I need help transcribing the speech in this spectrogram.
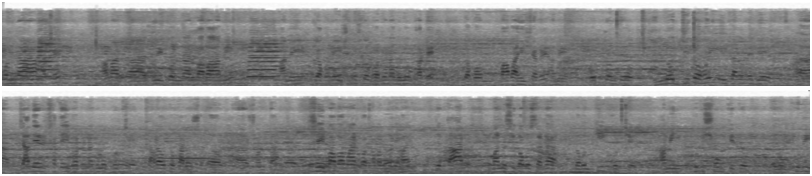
কন্যা আছে আমার দুই কন্যার বাবা আমি আমি যখন এই সমস্ত ঘটনাগুলো ঘটে, তখন বাবা হিসাবে আমি অত্যন্ত লজ্জিত হই এই কারণে যে যাদের সাথে এই ঘটনাগুলো ঘটছে, তারাও তো কারও সন্তান। সেই বাবা মার কথা আমার মনে হয় যে, তার মানসিক অবস্থাটা তখন কী ঘটছে, আমি খুবই শঙ্কিত এবং খুবই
